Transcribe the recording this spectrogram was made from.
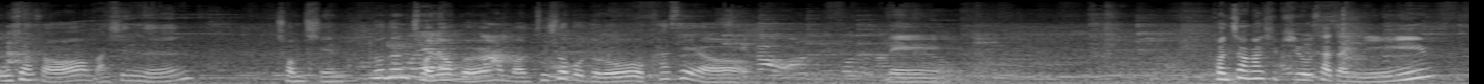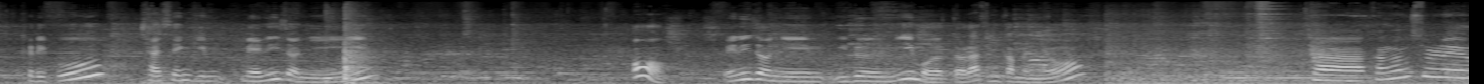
오셔서 맛있는 점심 또는 저녁을 한번 드셔보도록 하세요. 네. 번창하십시오 사장님 그리고 잘생긴 매니저님. 어 매니저님 이름이 뭐였더라 잠깐만요 자 강강술래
